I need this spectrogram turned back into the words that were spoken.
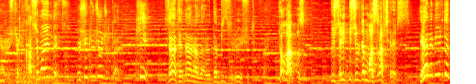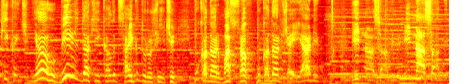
Yani üstelik Kasım ayındayız. Üşütün çocuklar. Ki zaten aralarında bir sürü üşütük var. Çok haklısın. Üstelik bir sürü de masraf şerefsiz. Yani bir dakika için yahu bir dakikalık saygı duruşu için bu kadar masraf, bu kadar şey yani inna sabiri, inna sabiri.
